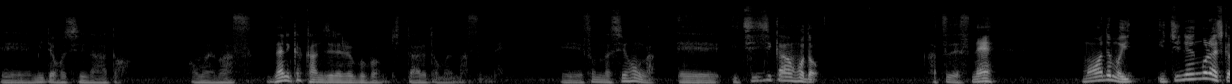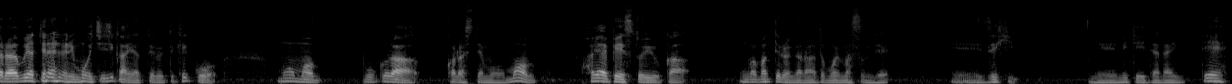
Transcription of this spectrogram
えー、見てほしいなと思います。何か感じれる部分きっとあると思いますんで、えー、そんな資本が、えー、1時間ほど、初ですね。まあでも1年ぐらいしかライブやってないのにもう1時間やってるって結構、もうまあ僕らからしても、まあ早いペースというか、頑張ってるんだなと思いますんで、えー、ぜひ、えー、見ていただいて、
